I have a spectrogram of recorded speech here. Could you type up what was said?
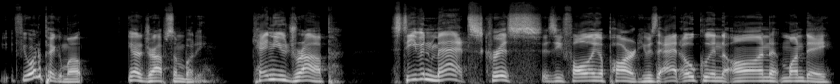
If you want to pick him up, you got to drop somebody. Can you drop Steven Matz? Chris, is he falling apart? He was at Oakland on Monday.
